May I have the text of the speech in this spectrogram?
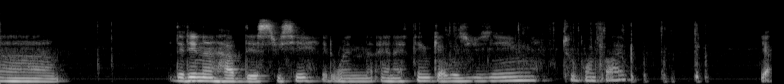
Uh, they didn't have this, you see, it went, and I think I was using 2.5. Yeah.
